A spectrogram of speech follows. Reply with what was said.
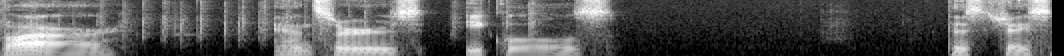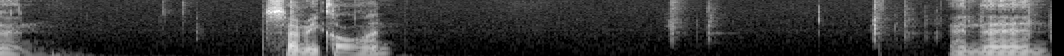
Var answers equals this JSON, semicolon, and then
